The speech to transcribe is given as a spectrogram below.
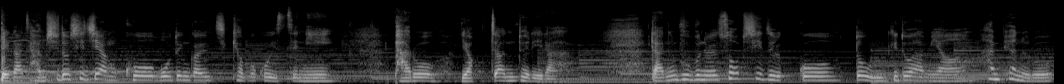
내가 잠시도 쉬지 않고 모든 걸 지켜보고 있으니 바로 역전되리라. 라는 부분을 수없이 듣고 또 울기도 하며 한편으로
